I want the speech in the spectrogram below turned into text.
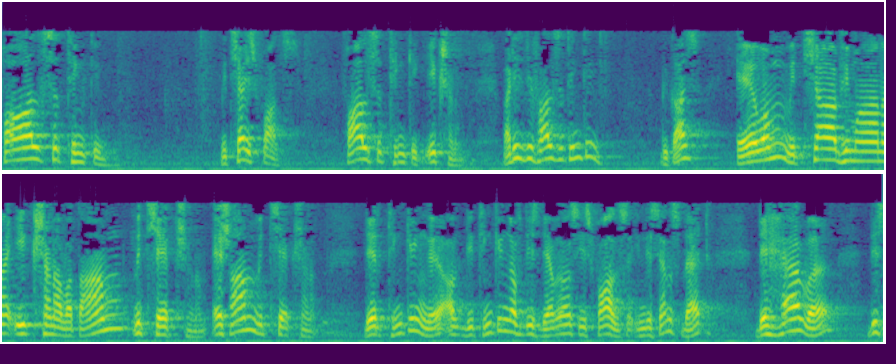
false thinking. mithya is false. False thinking ikshanam what is the false thinking? Because ఏం మిథ్యాభిమాన ఈక్షణవతాం మిథ్యేక్షణం ఏషాం మిథ్యేక్షణం their thinking of the thinking of these devatas is false in the sense that they have this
